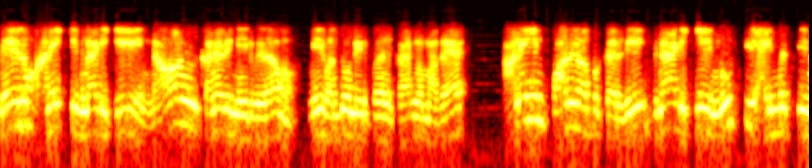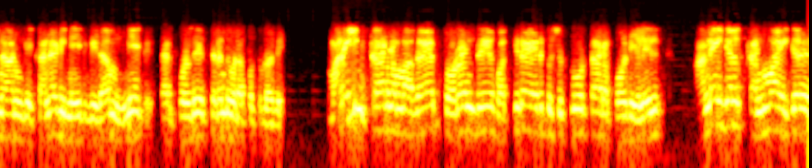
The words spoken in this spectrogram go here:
மேலும் அணைக்கு வினாடிக்கு நானூறு கனஅடி நீர் வீதம் நீர் வந்து கொண்டிருப்பதன் காரணமாக அணையின் பாதுகாப்பு கருதி வினாடிக்கு நூத்தி ஐம்பத்தி நான்கு கனஅடி நீர் வீதம் நீர் தற்பொழுது திறந்து விடப்பட்டுள்ளது. மழையின் காரணமாக தொடர்ந்து வத்திராயிருப்பு சுற்றுவட்டார பகுதிகளில் அணைகள் கண்மாய்கள்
